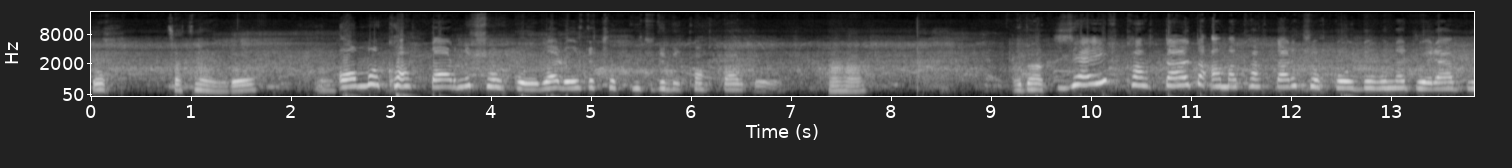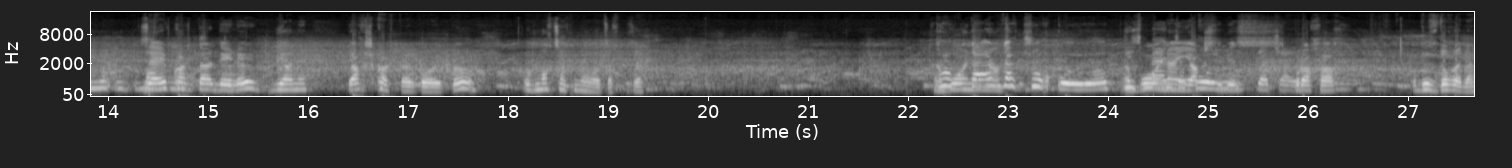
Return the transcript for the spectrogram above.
Çox çətin oyundur. Ama kartlarını çok koyuyorlar. Özde çok güçlü bir kartlar koyuyor. Aha. O da Zayıf kartlar da ama kartları çok koyduğuna göre bunu udmaq zəif mümkün kartlar deyil, yəni yaxşı kartlar qoydu. Udmaq çətin olacaq bizə. Yəni bu oyunla Kartları da çok koyuyor. Biz bu oyunla bence yaxşı oyunu biz tutacağız. buraxaq. Uduzduq elə.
